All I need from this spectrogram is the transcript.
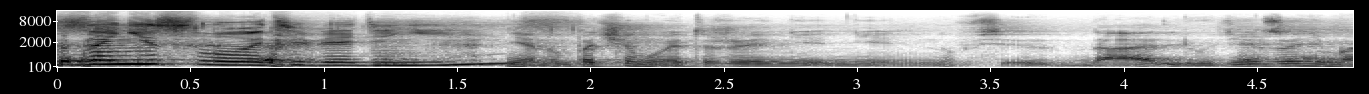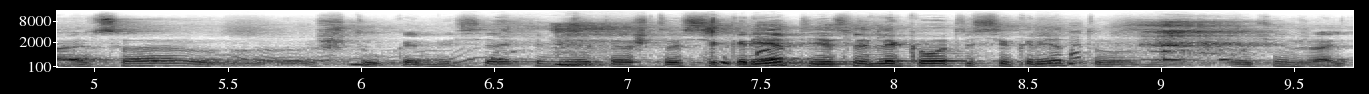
Занесло тебя, Денис. Не, ну почему? Это же не, не ну, все- да, люди занимаются штуками всякими. Это что, секрет? Если для кого-то секрет, то ну, очень жаль.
